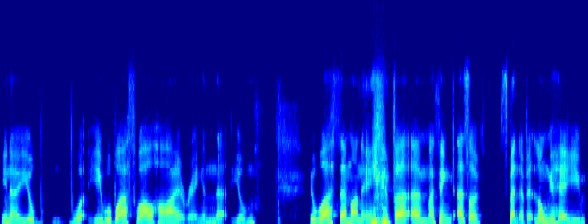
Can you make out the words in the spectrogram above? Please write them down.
you know you're you were worthwhile hiring and that you're you're worth their money. but um, I think as I've spent a bit longer here, you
